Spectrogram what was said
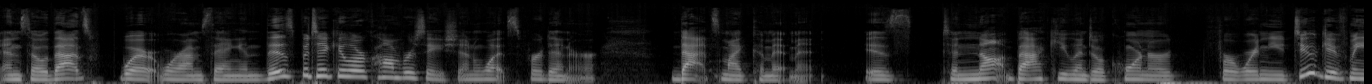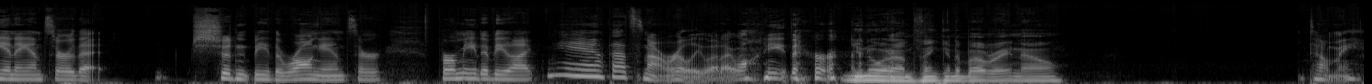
And so that's where where I'm saying in this particular conversation, what's for dinner? That's my commitment is to not back you into a corner for when you do give me an answer that shouldn't be the wrong answer for me to be like, yeah, that's not really what I want either. You know what I'm thinking about right now? Tell me.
